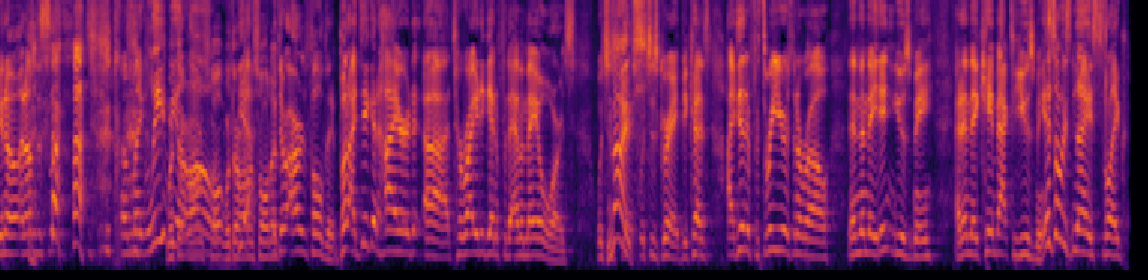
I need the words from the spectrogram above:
you know. And I'm just like, I'm like, leave With me their alone. arms fold- with their Yeah, arms folded? With their arms folded. But I did get hired uh, to write again for the MMA awards, which is Nice. great, which is great because I did it for three years in a row, and then they didn't use me, and then they came back to use me. It's always nice, like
